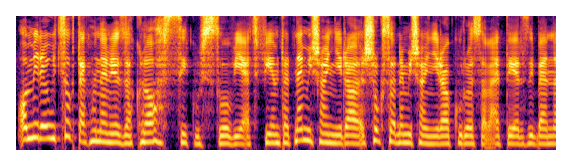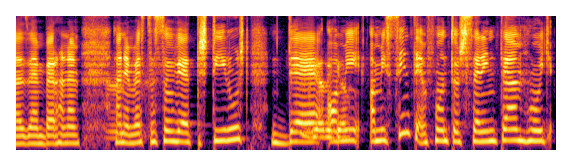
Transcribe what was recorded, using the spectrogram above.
amire úgy szokták mondani, hogy ez a klasszikus szovjet film, tehát nem is annyira, sokszor nem is annyira a Kuroszavát érzi benne az ember, hanem, hmm. hanem ezt a szovjet stílust, de igen, ami, igen. ami szintén fontos szerintem, hogy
